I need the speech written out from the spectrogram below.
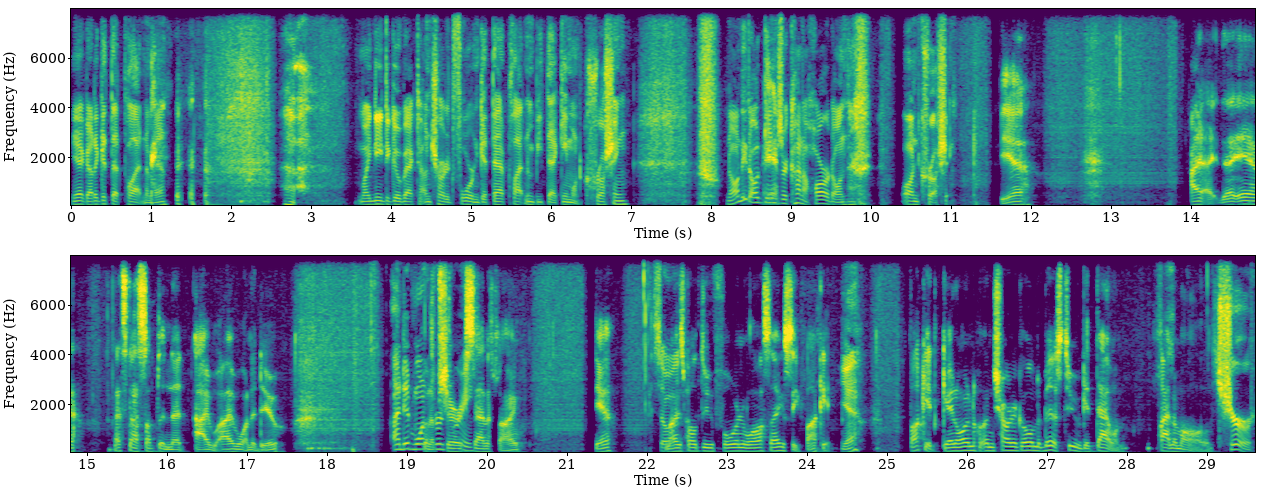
Yeah, got to get that platinum, man. Might need to go back to Uncharted 4 and get that platinum, beat that game on crushing. Naughty Dog games Yeah. are kind of hard on their on crushing. Yeah. I, I yeah. That's not something that I I want to do, I did one but I'm sure three, it's satisfying. Yeah. so Might as well do four in the Lost Legacy. Fuck it. yeah, Fuck it. Get on Uncharted Golden Abyss too. Get that one. Platinum all sure,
